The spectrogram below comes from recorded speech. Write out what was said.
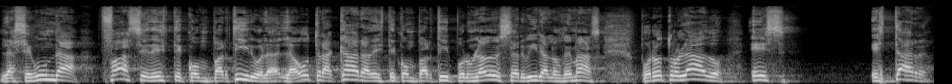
La segunda fase de este compartir, o la, otra cara de este compartir, por un lado es servir a los demás, por otro lado es estar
